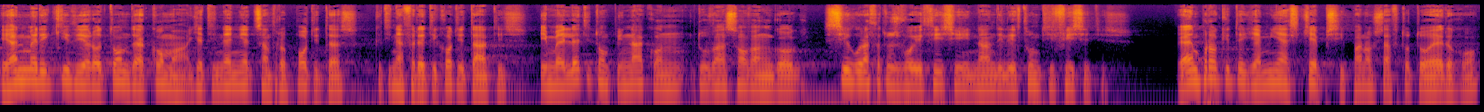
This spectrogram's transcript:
Εάν μερικοί διερωτώνται ακόμα για την έννοια της ανθρωπότητας και την αφαιρετικότητά της, η μελέτη των πινάκων του Vincent Van Gogh σίγουρα θα τους βοηθήσει να αντιληφθούν τη φύση της. Εάν πρόκειται για μία σκέψη πάνω σε αυτό το έργο,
